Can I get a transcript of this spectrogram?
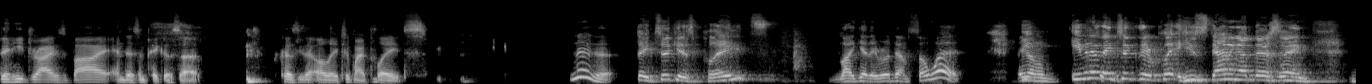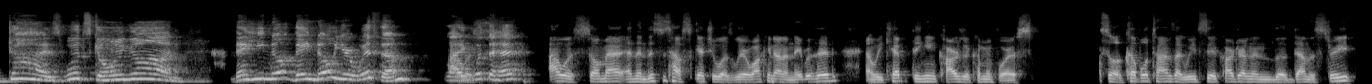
then he drives by and doesn't pick us up because he's like, "Oh, they took my plates." Nigga, They took his plates. like yeah, they wrote down. So what? They Even if they took their plate, he was standing out there saying, "Guys, what's going on?" Then he know they know you're with them. Like, was- what the heck? I was so mad. And then this is how sketchy it was. We were walking down a neighborhood and we kept thinking cars are coming for us. So a couple of times, like we'd see a car driving the, down the street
